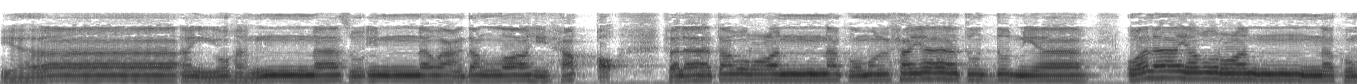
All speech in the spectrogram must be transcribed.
يا أيها الناس إن وعد الله حق. فلا تغرنكم الحياة الدنيا. ولا يغرنكم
